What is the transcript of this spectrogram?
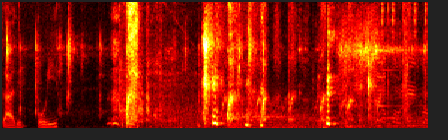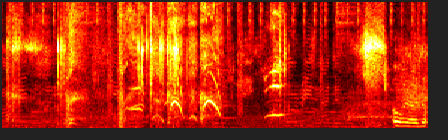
Got it. You got it, boy. Oh no, no.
